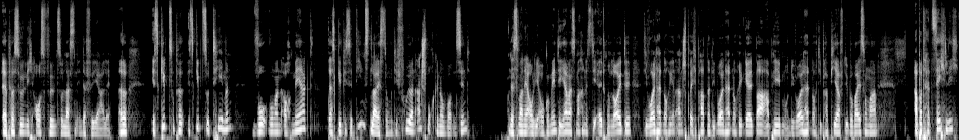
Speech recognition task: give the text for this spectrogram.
äh, persönlich ausfüllen zu lassen in der Filiale. Also es gibt so, es gibt so Themen, wo, wo man auch merkt, dass gewisse Dienstleistungen, die früher in Anspruch genommen worden sind, und das waren ja auch die Argumente, ja, was machen jetzt die älteren Leute? Die wollen halt noch ihren Ansprechpartner, die wollen halt noch ihr Geld bar abheben und die wollen halt noch die papierhafte Überweisung machen. Aber tatsächlich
